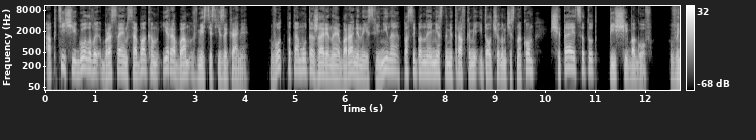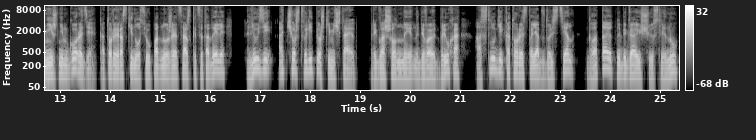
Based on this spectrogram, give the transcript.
а птичьи головы бросаем собакам и рабам вместе с языками. Вот потому-то жареная баранина и свинина, посыпанная местными травками и толченым чесноком, считается тут пищей богов. В Нижнем городе, который раскинулся у подножия царской цитадели, люди о черствой лепешке мечтают, приглашенные набивают брюхо, а слуги, которые стоят вдоль стен, глотают набегающую слюну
